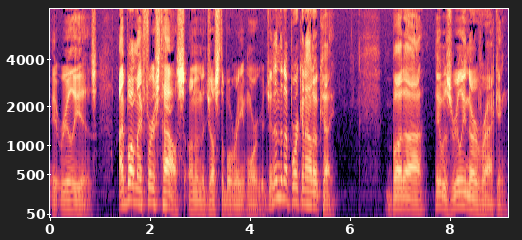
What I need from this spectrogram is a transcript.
It really is. I bought my first house on an adjustable rate mortgage and ended up working out okay. But uh, it was really nerve wracking.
